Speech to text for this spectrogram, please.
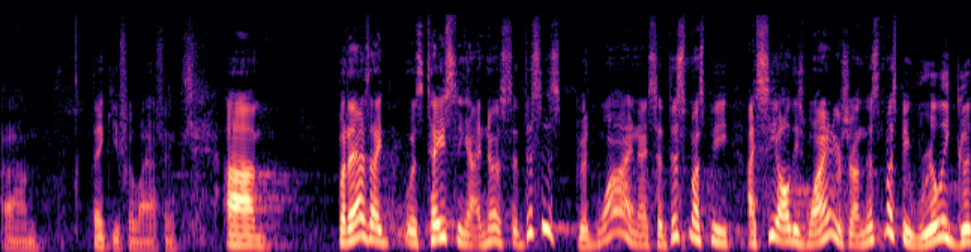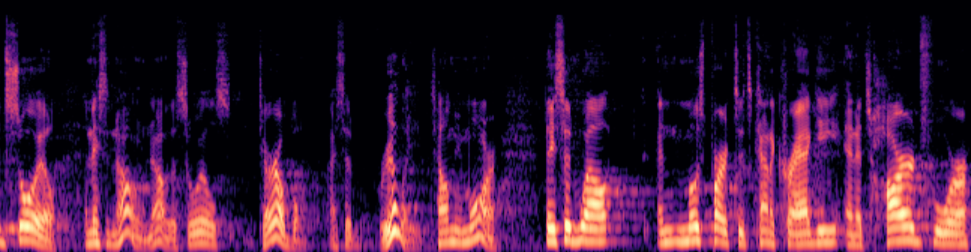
Um, thank you for laughing. Um, but as I was tasting it, I noticed that this is good wine. I said, This must be, I see all these wineries around, this must be really good soil. And they said, No, no, the soil's terrible. I said, Really? Tell me more. They said, Well, in most parts, it's kind of craggy and it's hard for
